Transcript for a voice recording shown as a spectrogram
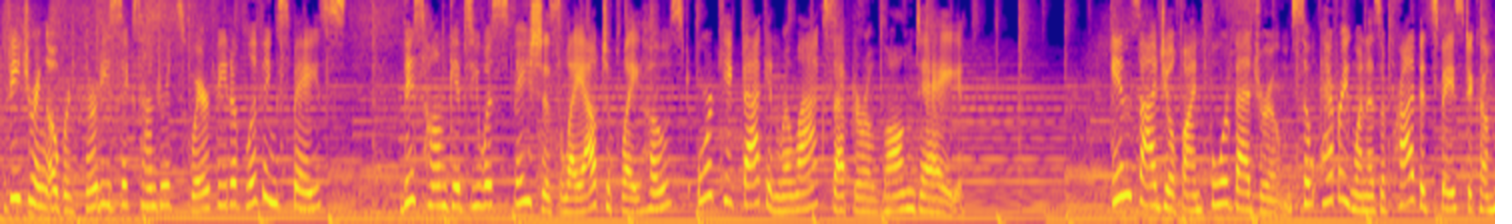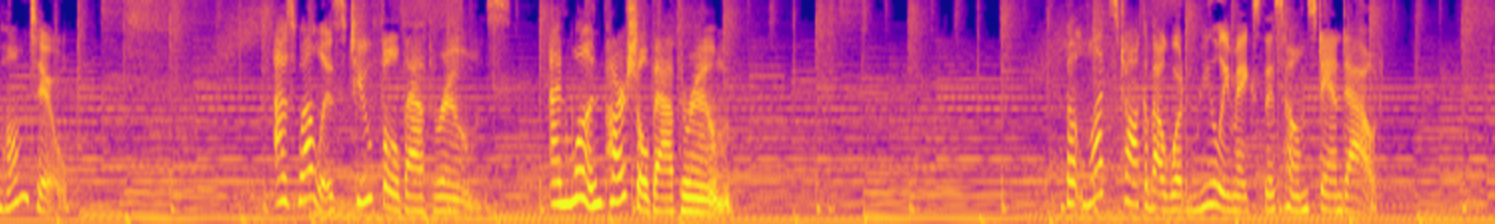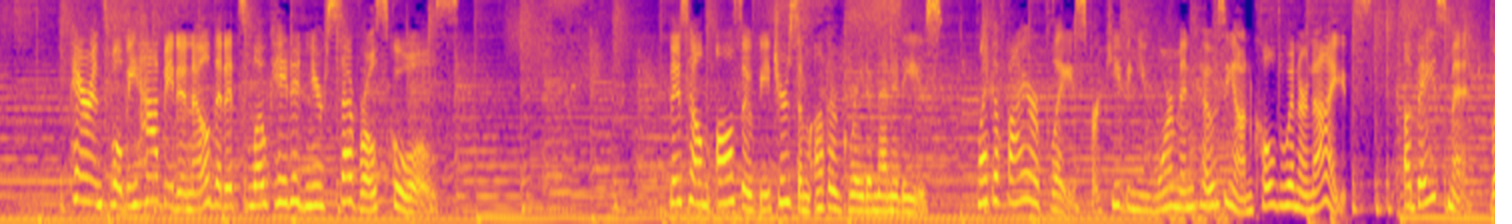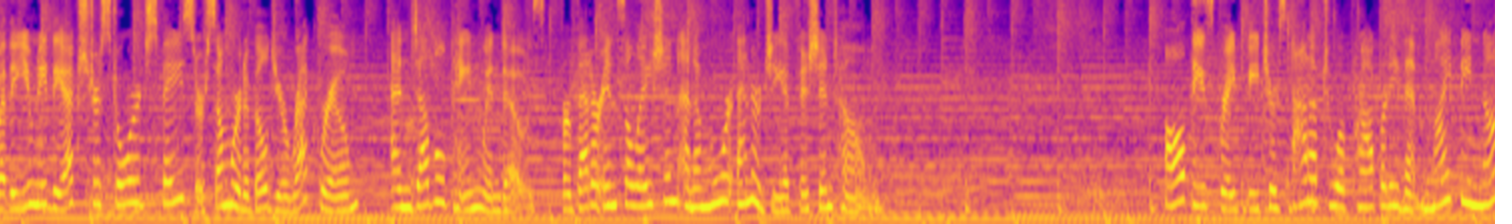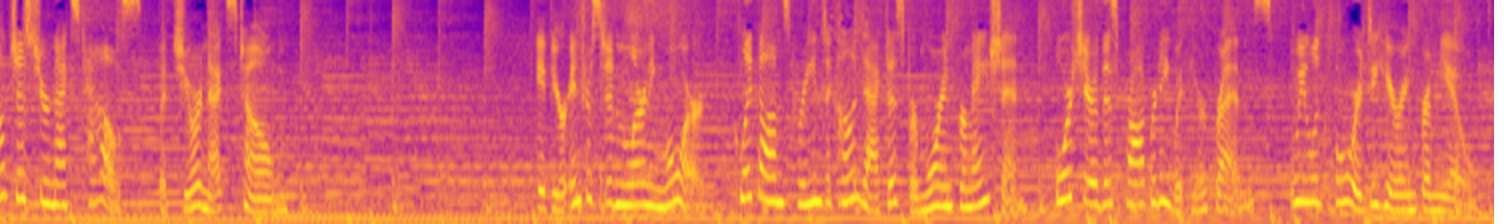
Featuring over 3,600 square feet of living space, this home gives you a spacious layout to play host or kick back and relax after a long day. Inside, you'll find four bedrooms, so everyone has a private space to come home to, as well as two full bathrooms and one partial bathroom. But let's talk about what really makes this home stand out. Parents will be happy to know that it's located near several schools. This home also features some other great amenities, like a fireplace for keeping you warm and cozy on cold winter nights, a basement, whether you need the extra storage space or somewhere to build your rec room, and double pane windows for better insulation and a more energy efficient home. All these great features add up to a property that might be not just your next house, but your next home. If you're interested in learning more, click on screen to contact us for more information or share this property with your friends. We look forward to hearing from you.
